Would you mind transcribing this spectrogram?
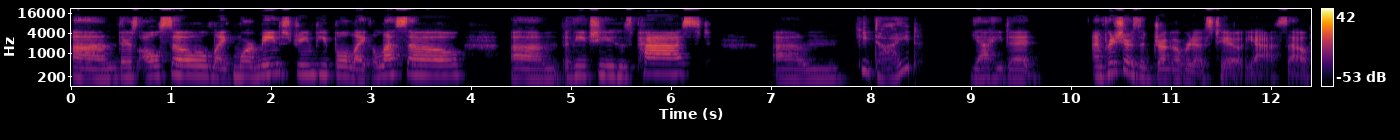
Um, there's also like more mainstream people like Alesso, um, Avicii, who's passed. Um, he died? Yeah, he did. I'm pretty sure it was a drug overdose too. Yeah. So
